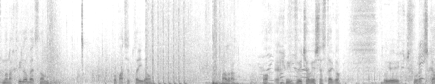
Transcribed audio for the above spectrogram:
Bo no na chwilę obecną chłopacy tutaj idą. Dobra. O, jak mi wyciął jeszcze z tego. Ujej, czwóreczka.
